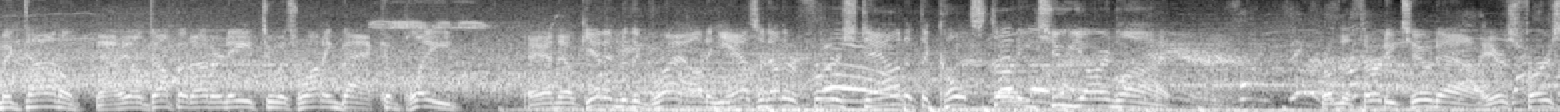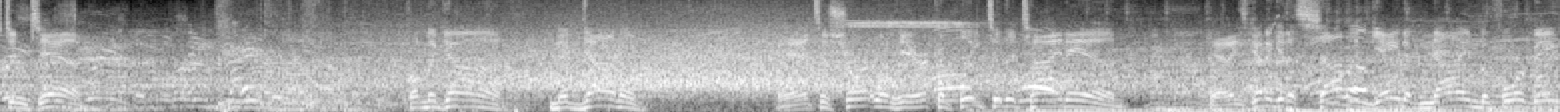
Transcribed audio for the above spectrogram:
McDonald. Now he'll dump it underneath to his running back. Complete. And they'll get him to the ground. He has another first down at the Colts' 32-yard line. From the 32 now, here's first and 10. From the gun, McDonald. it's a short one here, complete to the tight end. And he's going to get a solid gain of nine before being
